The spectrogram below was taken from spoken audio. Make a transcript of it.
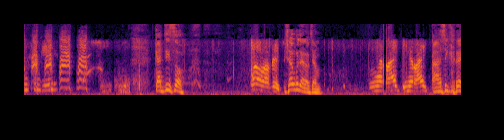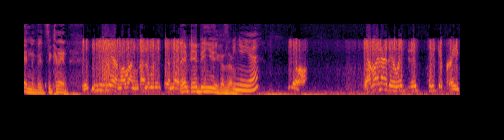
emsimbini katiso Oh, bafethu. shaba kunjani awujama Ni right, ni right. ah sikren bet sikren Yetimiye ngoba ngiqala ukunifonela. happy new year kazama New Year. Yo. Yabona the way let's take a break.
